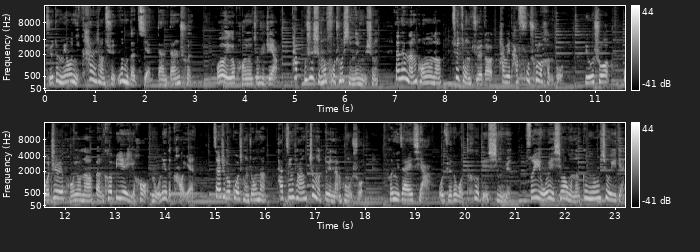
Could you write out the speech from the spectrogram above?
绝对没有你看上去那么的简单单纯。我有一个朋友就是这样，她不是什么付出型的女生，但她男朋友呢，却总觉得她为他付出了很多。比如说，我这位朋友呢，本科毕业以后努力的考研，在这个过程中呢，她经常这么对男朋友说：“和你在一起啊，我觉得我特别幸运，所以我也希望我能更优秀一点，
